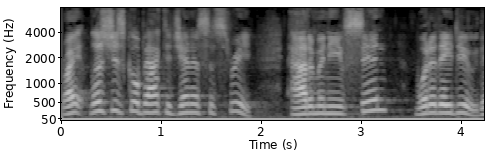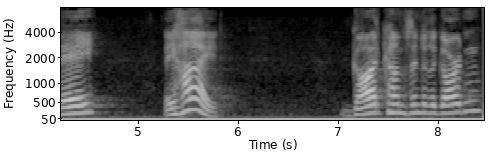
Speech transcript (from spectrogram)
right? Let's just go back to Genesis 3. Adam and Eve sin. What do they do? They they hide. God comes into the garden.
